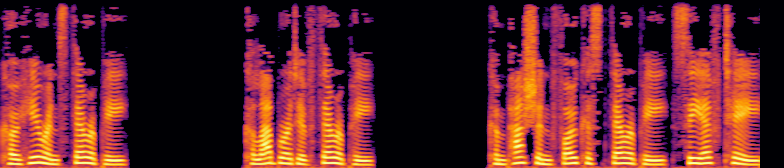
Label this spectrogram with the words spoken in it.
Coherence therapy Collaborative therapy Compassion-focused therapy CFT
